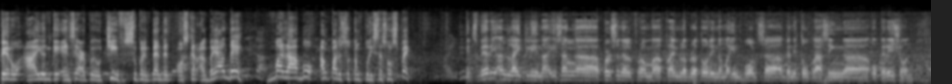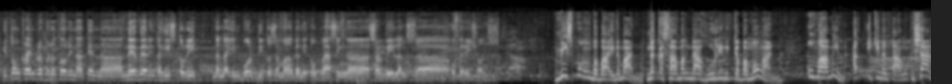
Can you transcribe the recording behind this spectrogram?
Pero ayon kay NCRPO Chief Superintendent Oscar Albayalde, malabo ang palusot ng pulis sa sospek. It's very unlikely na isang ah, personnel from ah, crime laboratory na ma-involve sa ganitong klasing ah, operation. Itong crime laboratory natin na never in the history na na-involve dito sa mga ganitong klasing ah, surveillance ah, operations. Mismo ang babae naman na kasamang nahuli ni Kabamongan, umamin at ikinanta ang opisyal.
